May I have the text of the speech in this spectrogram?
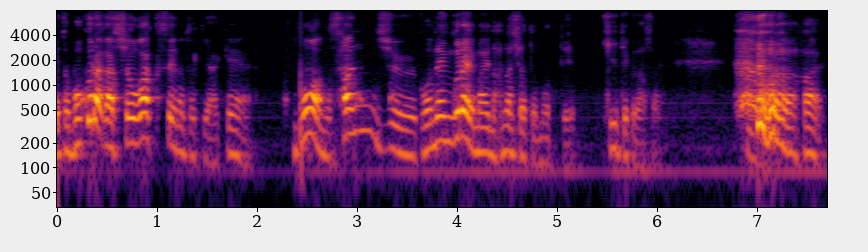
えっと、僕らが小学生の時やけん、もうあの35年ぐらい前の話だと思って聞いてください。はい。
